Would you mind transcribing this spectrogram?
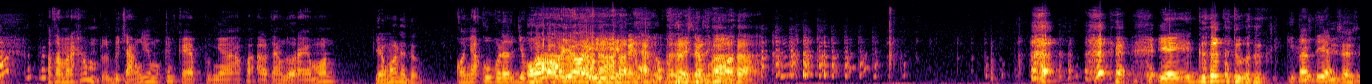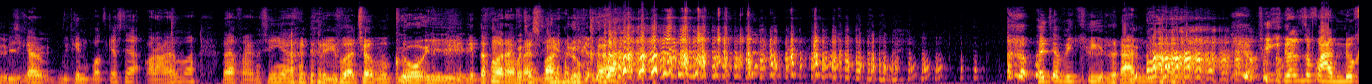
Atau mereka lebih canggih mungkin kayak punya apa alat yang Doraemon Yang mana tuh? konyaku penerjemah. Oh, iya, iya, konyaku penerjemah. ya gue tuh. Kita tuh ya Bisa sih, bisa bikin podcast ya orangnya mah referensinya dari baca buku. Yoi. kita mah Baca referensinya. spanduk. baca pikiran. Pikiran sepanduk.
